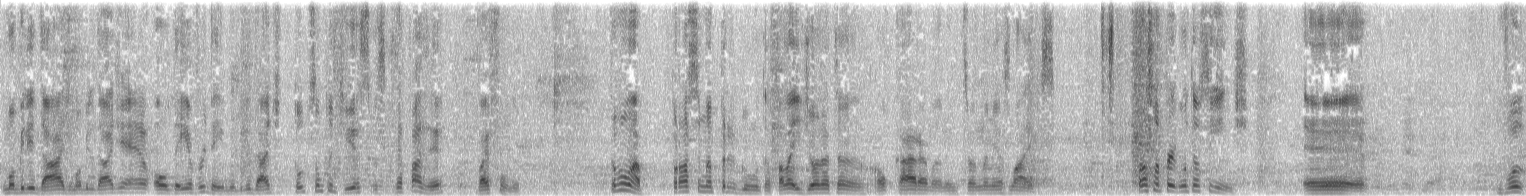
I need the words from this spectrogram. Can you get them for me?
Mobilidade, mobilidade é all day, every day. Mobilidade todo santo dia, se você quiser fazer, vai fundo. Então vamos lá, próxima pergunta. Fala aí, Jonathan. Olha o cara, mano, entrando nas minhas lives. Próxima pergunta é o seguinte. É, vou,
